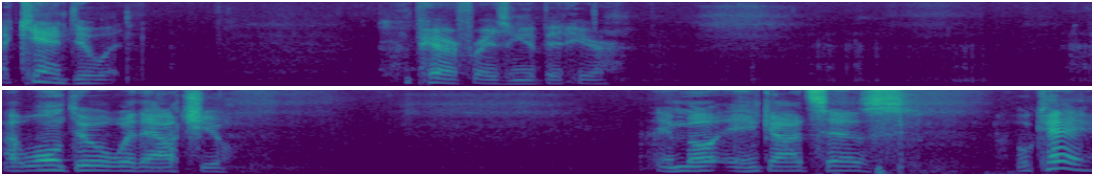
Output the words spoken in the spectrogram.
I can't do it. I'm paraphrasing a bit here. I won't do it without you. And, Mo- and God says, okay,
